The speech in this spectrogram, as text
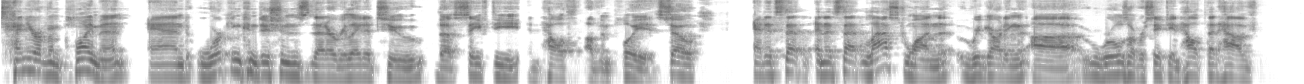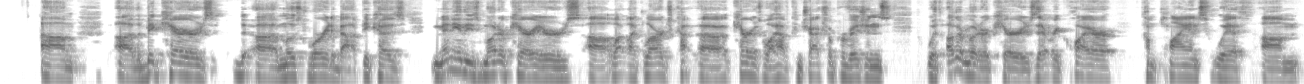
tenure of employment, and working conditions that are related to the safety and health of employees. So, and it's that and it's that last one regarding uh, rules over safety and health that have um, uh, the big carriers uh, most worried about because many of these motor carriers, uh, like large uh, carriers, will have contractual provisions with other motor carriers that require compliance with um,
